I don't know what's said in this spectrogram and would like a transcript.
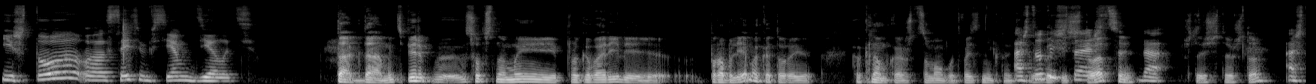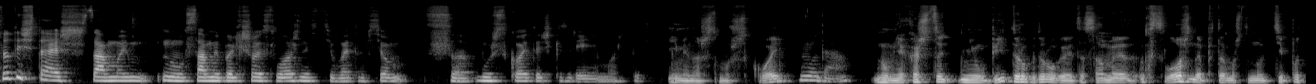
И что э, с этим всем делать? Так, да, мы теперь, э, собственно, мы проговорили проблемы, которые, как нам кажется, могут возникнуть А в что ты этой считаешь? ситуации. Да. Что я считаю, что? А что ты считаешь самой, ну, самой большой сложностью в этом всем с мужской точки зрения, может быть? Именно с мужской. Ну да. Ну, мне кажется, не убить друг друга это самое сложное, потому что, ну, типа,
